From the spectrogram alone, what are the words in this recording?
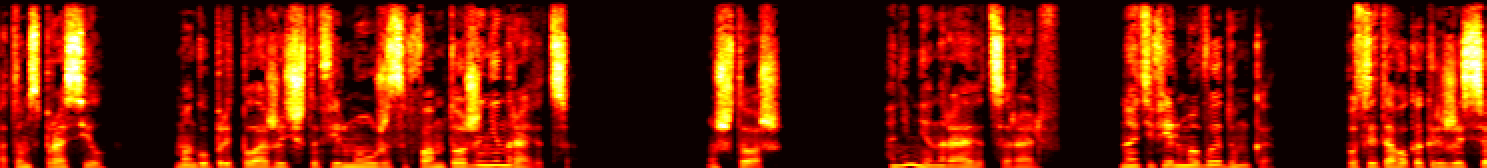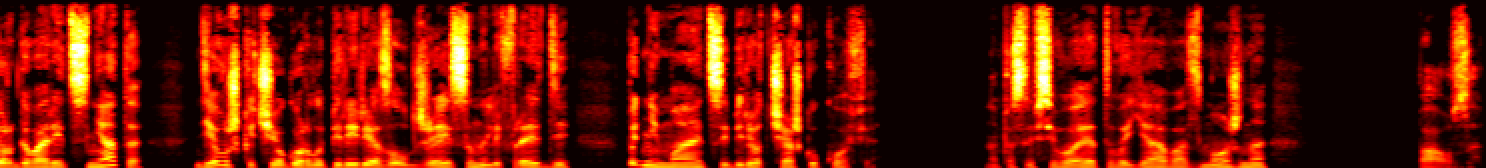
Потом спросил, Могу предположить, что фильмы ужасов вам тоже не нравятся. Ну что ж, они мне нравятся, Ральф. Но эти фильмы — выдумка. После того, как режиссер говорит «снято», девушка, чье горло перерезал Джейсон или Фредди, поднимается и берет чашку кофе. Но после всего этого я, возможно... Пауза.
